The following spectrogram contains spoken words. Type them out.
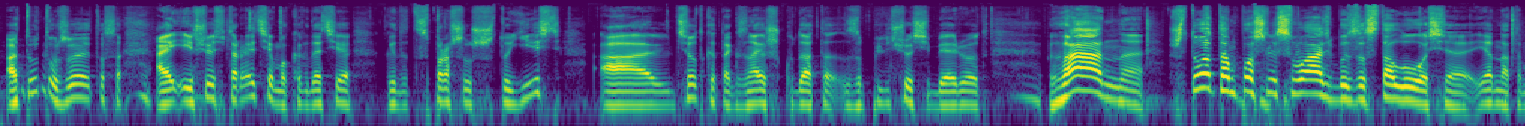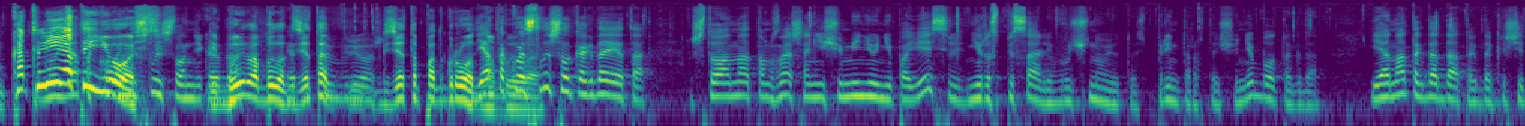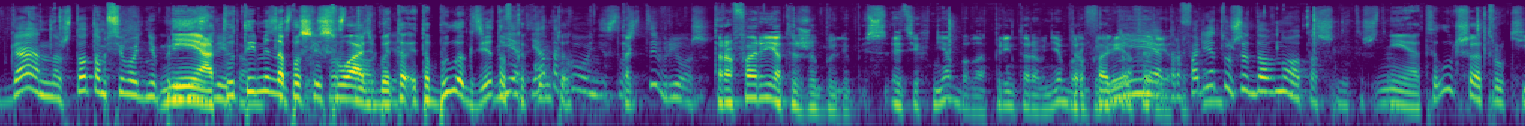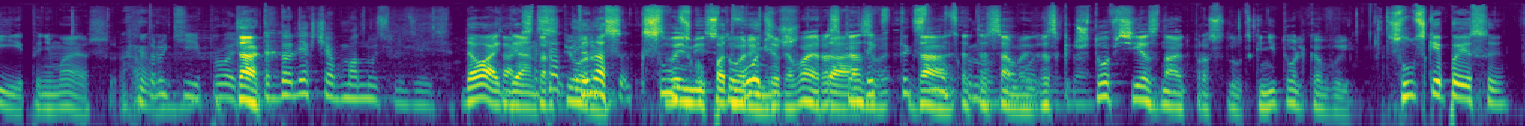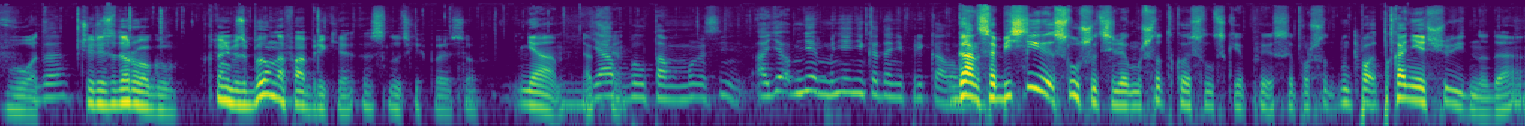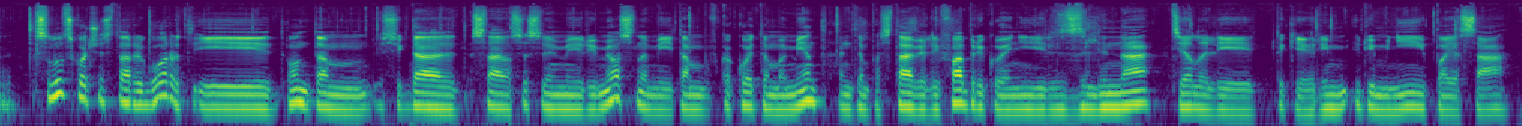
А тут уже это... А еще есть вторая тема, когда тебе, когда ты спрашиваешь, что есть, а тетка так, знаешь, куда-то за плечо себе орет, Ганна, что там после свадьбы засталося? И она там, Ну, я котлеты не есть. слышал И никогда. было, было, Это где-то, где-то под Гродно Я такое было. слышал, когда это, что она там, знаешь, они еще меню не повесили, не расписали вручную, то есть принтеров-то еще не было тогда. И она тогда, да, тогда кричит, Ганна, что там сегодня привезли? Не, а тут там, именно со- после со свадьбы. ставки?» Это, это было где-то в Нет, я каком-то... такого не слышал, ты врешь. Трафареты же были, этих не было, принтеров не было. были Трафарет? Нет, трафареты. трафарет уже давно отошли, ты что? Нет, ты лучше от руки, понимаешь? От руки проще. Так. Тогда легче обмануть людей. Так, Давай, Ганс, старпёры, ты нас к Своими Слуцку историями подводишь. давай Да. рассказывай. Ты- ты к да, это самое. доводишь, Раск- да. Что все знают про Слуцк, не только вы. Слуцкие поясы. Вот. Да. Через дорогу. Кто-нибудь был на фабрике слуцких поясов? Не, Я был там в магазине, а я, мне, мне никогда не прикалывал. Ганс, объясни слушателям, что такое слуцкие поясы, потому что ну, по- пока не очевидно, да? Слуцк очень старый город, и он там всегда славился своими ремеслами, и там в какой-то момент они там поставили фабрику, и они из льна делали такие рем- ремни, пояса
